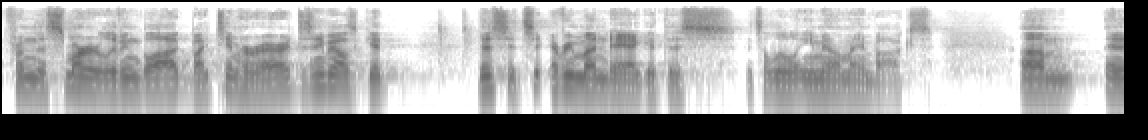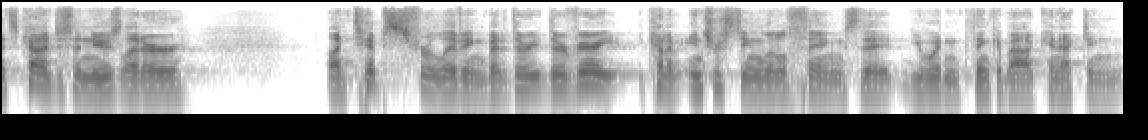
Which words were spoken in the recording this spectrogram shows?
from the Smarter Living blog by Tim Herrera. Does anybody else get this? It's every Monday I get this. It's a little email in my inbox. Um, and it's kind of just a newsletter on tips for living, but they're, they're very kind of interesting little things that you wouldn't think about connecting.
